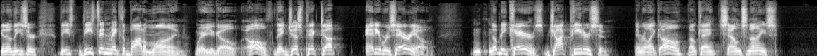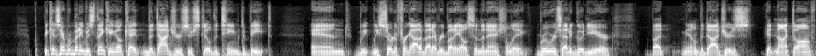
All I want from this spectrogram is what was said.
you know, these are these these didn't make the bottom line where you go, "Oh, they just picked up Eddie Rosario." Nobody cares. Joc Pederson. They were like, "Oh, okay, sounds nice." Because everybody was thinking, "Okay, the Dodgers are still the team to beat." And we, we sort of forgot about everybody else in the National League. Brewers had a good year, but you know, the Dodgers get knocked off.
